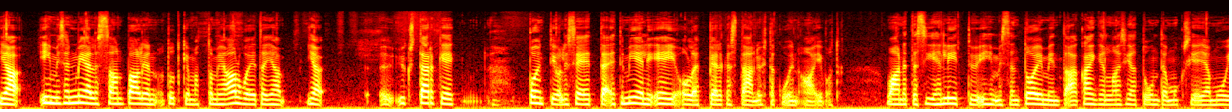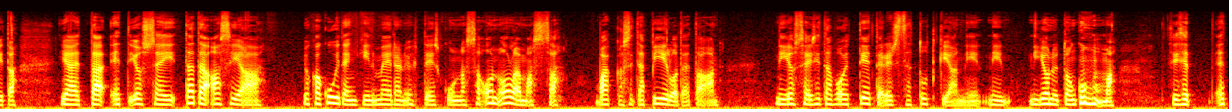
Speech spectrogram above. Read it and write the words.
Ja ihmisen mielessä on paljon tutkimattomia alueita ja, ja yksi tärkeä pointti oli se, että, että mieli ei ole pelkästään yhtä kuin aivot, vaan että siihen liittyy ihmisten toimintaa, kaikenlaisia tuntemuksia ja muita. Ja että, että jos ei tätä asiaa, joka kuitenkin meidän yhteiskunnassa on olemassa, vaikka sitä piilotetaan, niin jos ei sitä voi tieteellisesti tutkia, niin, niin, niin jo nyt on kumma. Siis et, et,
